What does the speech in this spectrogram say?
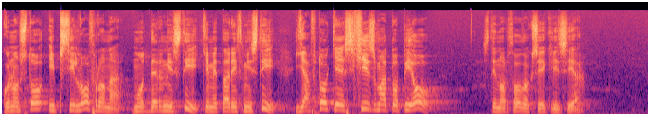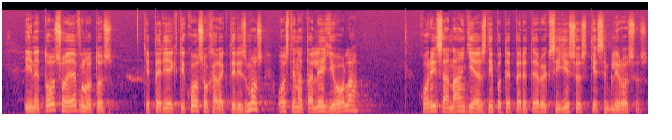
γνωστό υψηλόφρονα, μοντερνιστή και μεταρρυθμιστή, γι' αυτό και σχισματοποιώ στην Ορθόδοξη Εκκλησία. Είναι τόσο εύγλωτος και περιεκτικός ο χαρακτηρισμός ώστε να τα λέγει όλα χωρίς ανάγκη ασδήποτε περαιτέρω εξηγήσεως και συμπληρώσεως.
